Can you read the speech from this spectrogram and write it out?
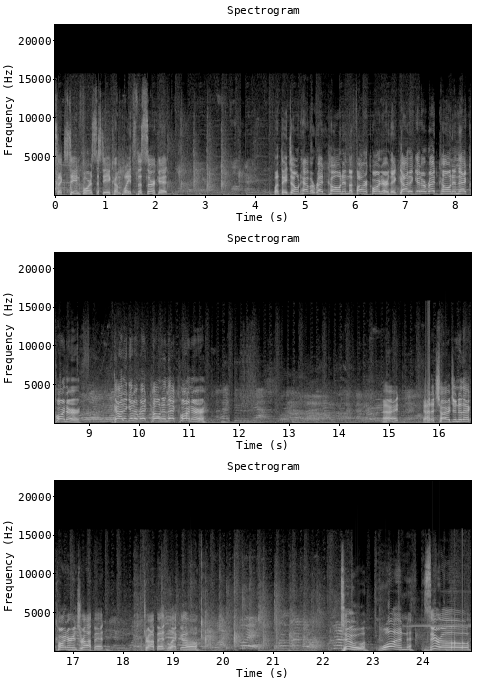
16 460 completes the circuit. But they don't have a red cone in the far corner. They got to get a red cone in that corner. Got to get a red cone in that corner. All right. Got to charge into that corner and drop it. Drop it. Let go. Two, one, zero.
